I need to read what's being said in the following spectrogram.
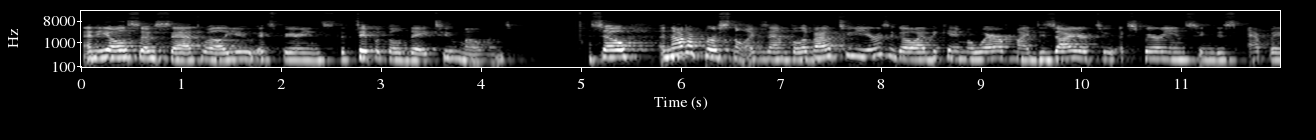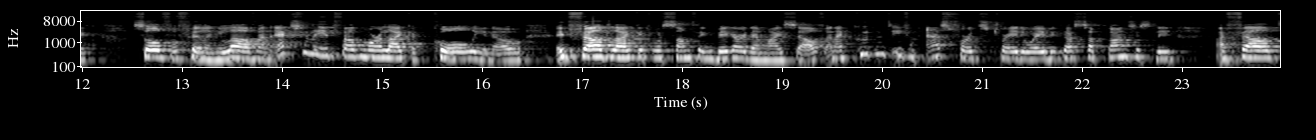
And he also said, well, you experienced the typical day two moment. So, another personal example about two years ago, I became aware of my desire to experiencing this epic, soul fulfilling love. And actually, it felt more like a call, you know. It felt like it was something bigger than myself. And I couldn't even ask for it straight away because subconsciously I felt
